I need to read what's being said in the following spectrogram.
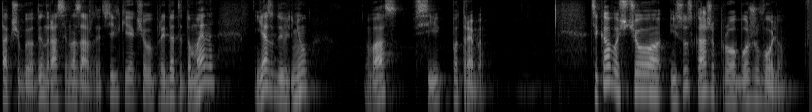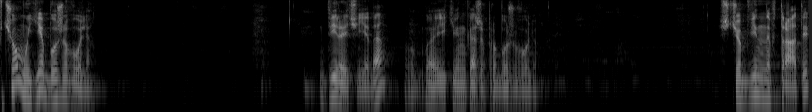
так, щоб один раз і назавжди. Тільки якщо ви прийдете до мене, я задовільню вас всі потреби. Цікаво, що Ісус каже про Божу волю. В чому є Божа воля? Дві речі є, да? Е, які він каже про Божу волю. Щоб він не втратив,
